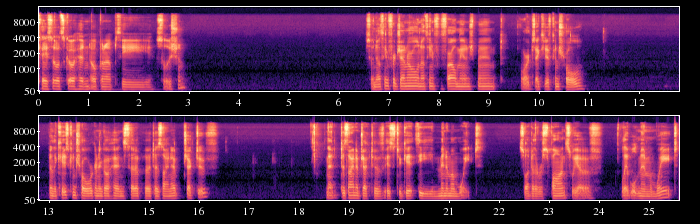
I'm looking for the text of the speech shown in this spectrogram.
Okay, so let's go ahead and open up the solution. So nothing for general, nothing for file management or executive control. In the case control, we're going to go ahead and set up a design objective. That design objective is to get the minimum weight. So under the response, we have labeled minimum weight,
